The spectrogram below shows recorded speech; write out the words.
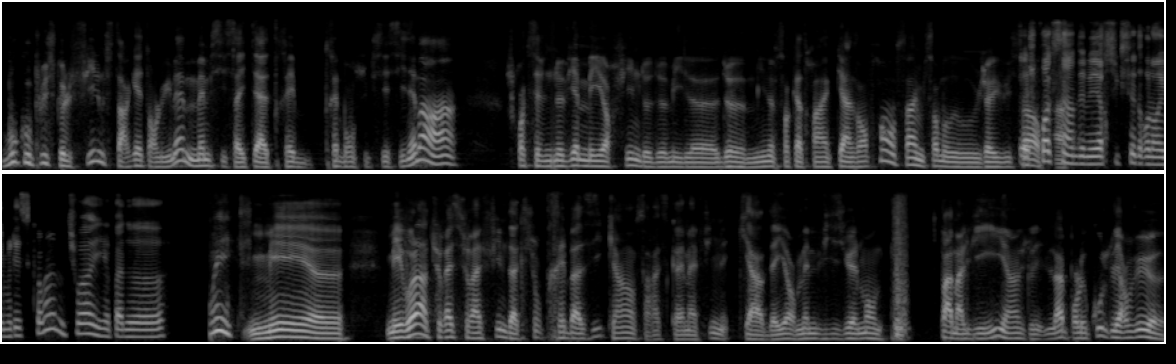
beaucoup plus que le film Stargate en lui-même, même si ça a été un très, très bon succès cinéma. hein. Je crois que c'est le neuvième meilleur film de, 2000, euh, de 1995 en France. hein, il me semble j'avais vu ça. Euh, je crois que c'est un des meilleurs succès de Roland Emmerich quand même. Tu vois, il n'y a pas de. Oui, mais, euh, mais voilà, tu restes sur un film d'action très basique. Hein, ça reste quand même un film qui a d'ailleurs même visuellement pas mal vieilli. Hein, là, pour le coup, je l'ai revu euh,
